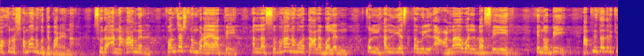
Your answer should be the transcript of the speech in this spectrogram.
কখনো সমান হতে পারে না। সূরা আনআমের 50 নম্বর আয়াতে আল্লাহ ওয়া তাআলা বলেন হে নবী, আপনি তাদেরকে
